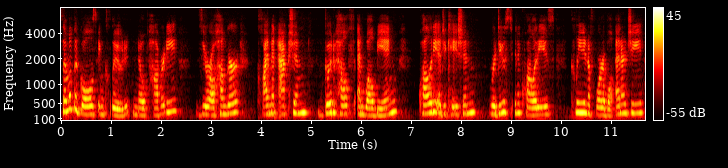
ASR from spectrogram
Some of the goals include no poverty, zero hunger, climate action, good health and well being, quality education, reduced inequalities, clean and affordable energy,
